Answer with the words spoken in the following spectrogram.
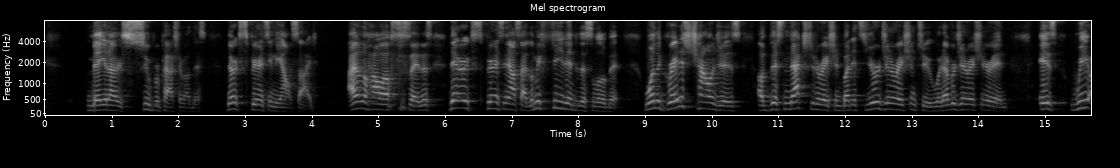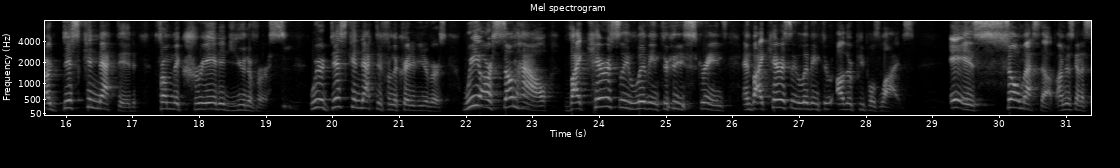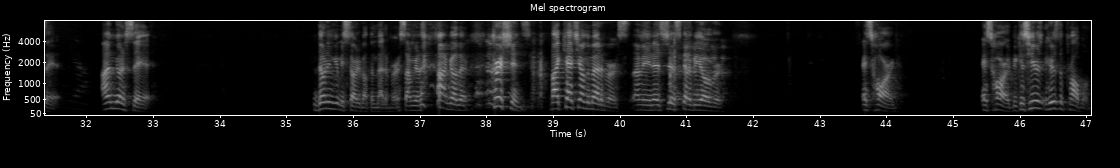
Megan and I are super passionate about this. They're experiencing the outside. I don't know how else to say this. They're experiencing the outside. Let me feed into this a little bit. One of the greatest challenges of this next generation, but it's your generation too, whatever generation you're in, is we are disconnected from the created universe. We are disconnected from the creative universe. We are somehow vicariously living through these screens and vicariously living through other people's lives. It is so messed up. I'm just going to say it. Yeah. I'm going to say it. Don't even get me started about the metaverse. I'm to not go there. Christians, if I catch you on the metaverse, I mean, it's just to be over. It's hard. It's hard because here's, here's the problem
